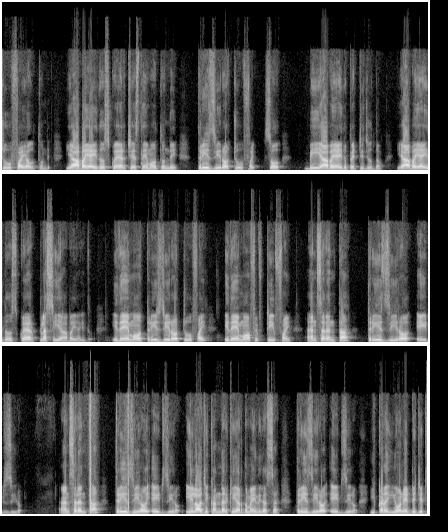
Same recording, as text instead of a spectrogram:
టూ ఫైవ్ అవుతుంది. యాభై ఐదు స్క్వేర్ చేస్తే ఏమవుతుంది? Three zero two five so B యాభై ఐదు పెట్టి చూద్దాం. యాభై ఐదు స్క్వేర్ ప్లస్ యాభై ఐదు. ఇదేమో త్రీ జీరో టూ ఫైవ్ ఇదేమో ఫిఫ్టీ ఫైవ్ ఆన్సర్ ఎంత? Three zero eight zero answer ఎంత? Three zero eight zero. ఈ లాజిక్ అందరికీ అర్థమైంది కదా sir? Three zero eight zero. ఇక్కడ యూనిట్ డిజిట్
